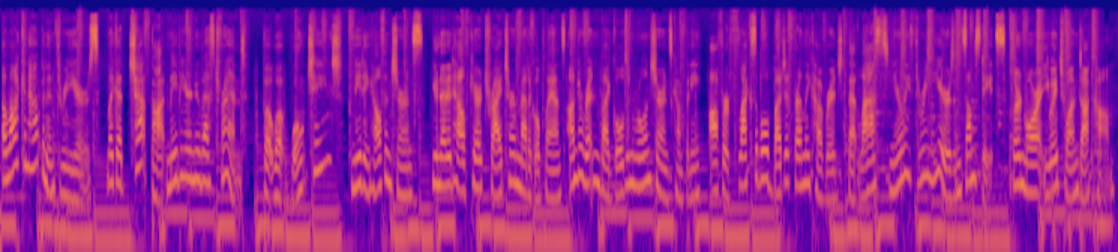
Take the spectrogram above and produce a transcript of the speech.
A lot can happen in three years, like a chatbot may be your new best friend. But what won't change? Needing health insurance. United Healthcare TriTerm Medical Plans, underwritten by Golden Rule Insurance Company, offer flexible, budget friendly coverage that lasts nearly three years in some states. Learn more at uh1.com.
